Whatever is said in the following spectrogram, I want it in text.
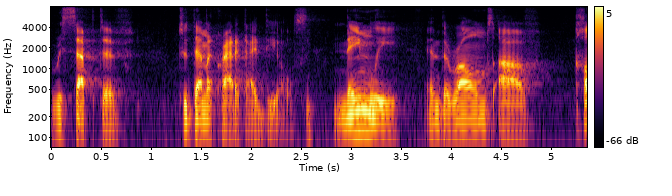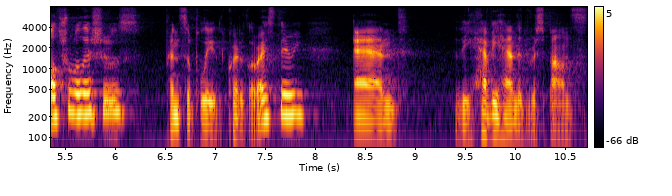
receptive to democratic ideals, namely in the realms of cultural issues, principally critical race theory, and the heavy-handed response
